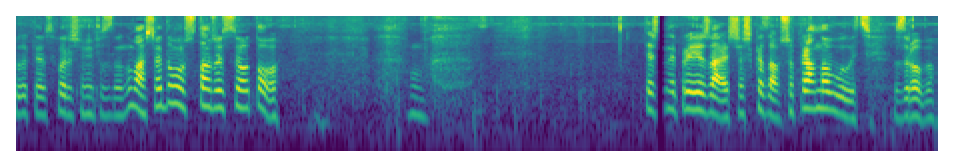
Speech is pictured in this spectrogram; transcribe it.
Коли ти розходиш, мені позвонив. Ну, Маш, я думав, що там вже все готово. Ти ж не приїжджаєш, я ж казав, що прямо на вулиці зробимо.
